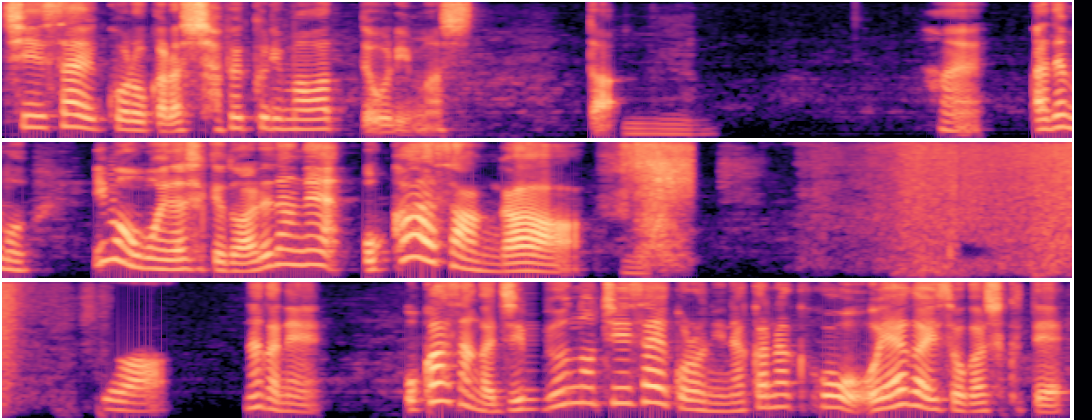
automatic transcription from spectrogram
小さい頃からしゃべくり回っておりました。うんはい。あ、でも、今思い出したけど、あれだね、お母さんが、では、なんかね、お母さんが自分の小さい頃になかなかこう、親が忙しくて、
